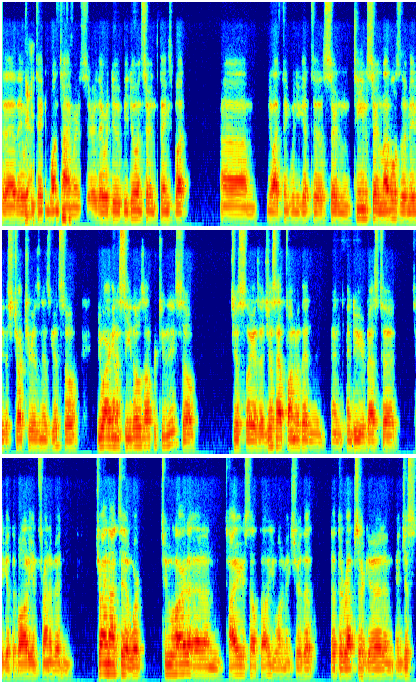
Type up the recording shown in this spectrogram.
uh, they would yeah. be taking one timers or they would do be doing certain things. But um, you know, I think when you get to certain teams, certain levels, that maybe the structure isn't as good. So you are going to see those opportunities. So just like I said, just have fun with it and and and do your best to to get the body in front of it and try not to work too hard and tire yourself out. You want to make sure that that the reps are good and and just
